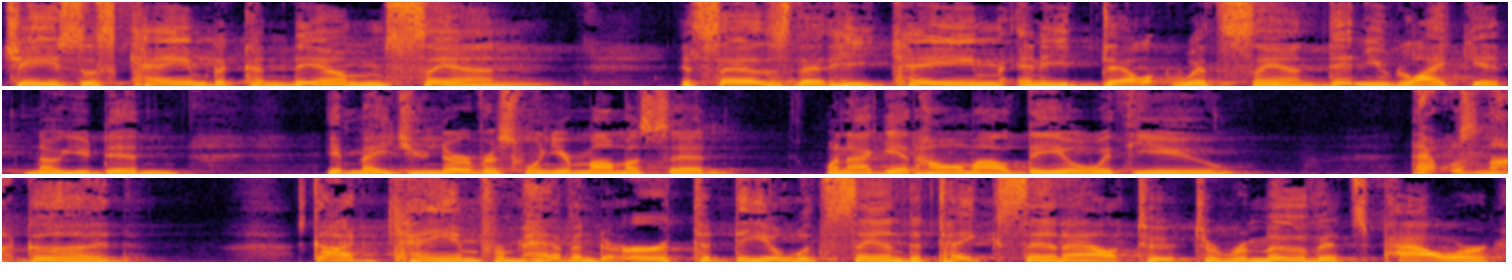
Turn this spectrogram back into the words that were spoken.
Jesus came to condemn sin. It says that he came and he dealt with sin. Didn't you like it? No, you didn't. It made you nervous when your mama said, when I get home, I'll deal with you. That was not good. God came from heaven to earth to deal with sin, to take sin out, to, to remove its power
